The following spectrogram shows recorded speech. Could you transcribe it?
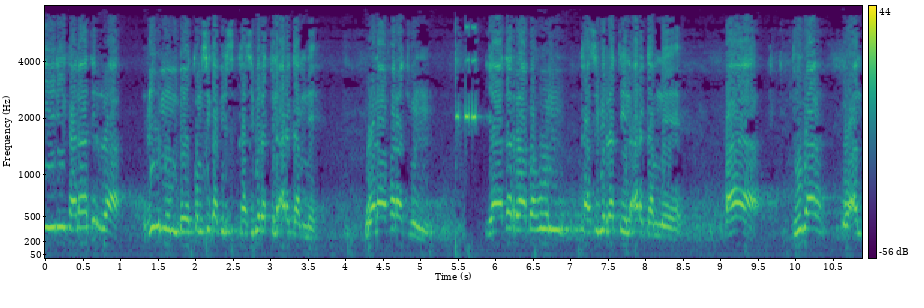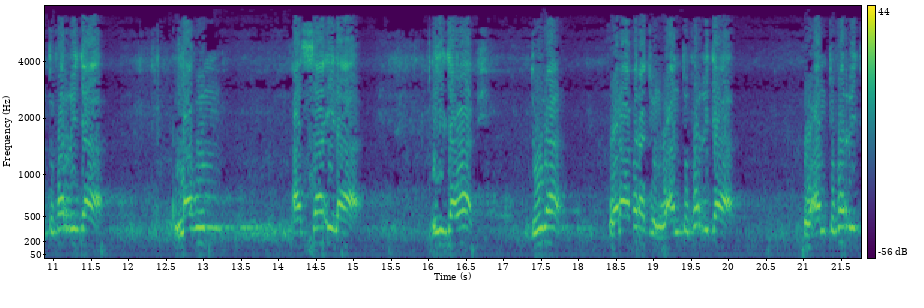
ديني كانت الرأى علم بكم كسبرت الأرقم ولا فرج يا دربهون كسبرتين أرقمني آية دوبا وأن تفرج لهم السائل بالجواب دوبا ولا فرج وأن تفرج وأن تفرج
